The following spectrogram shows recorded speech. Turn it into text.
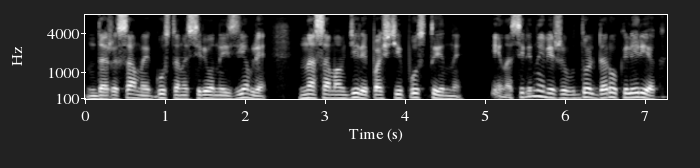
Даже самые густонаселенные земли на самом деле почти пустынны и населены лишь вдоль дорог или рек,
